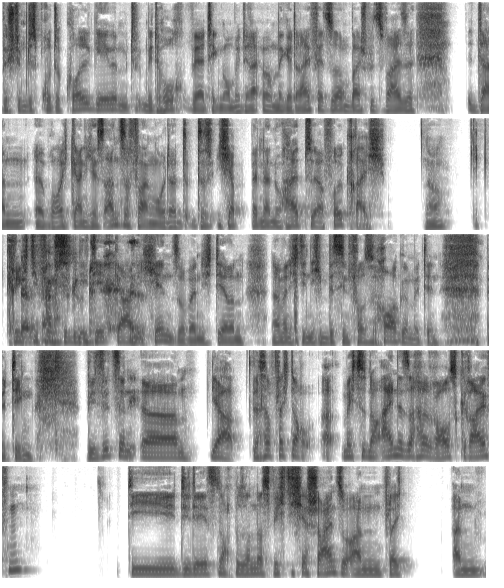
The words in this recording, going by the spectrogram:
bestimmtes Protokoll gebe mit, mit hochwertigen Omega-3-Fettsäuren, Ernährung beispielsweise, dann äh, brauche ich gar nicht erst anzufangen oder das, ich hab, bin dann nur halb so erfolgreich. Ne? Ich kriege die Flexibilität gar nicht hin, so wenn ich deren, na, wenn ich die nicht ein bisschen versorge mit den mit Dingen. Wie sieht's denn? Äh, ja, das vielleicht noch. Äh, möchtest du noch eine Sache rausgreifen, die die dir jetzt noch besonders wichtig erscheint, so an vielleicht an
